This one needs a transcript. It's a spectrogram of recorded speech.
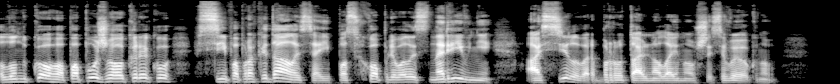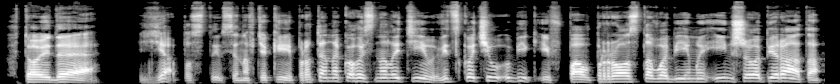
лункого, папужого крику всі попрокидалися і посхоплювались на рівні, а Сілвер, брутально лайнувшись, вигукнув Хто йде? Я пустився навтяки, проте на когось налетів, відскочив убік і впав просто в обійми іншого пірата,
